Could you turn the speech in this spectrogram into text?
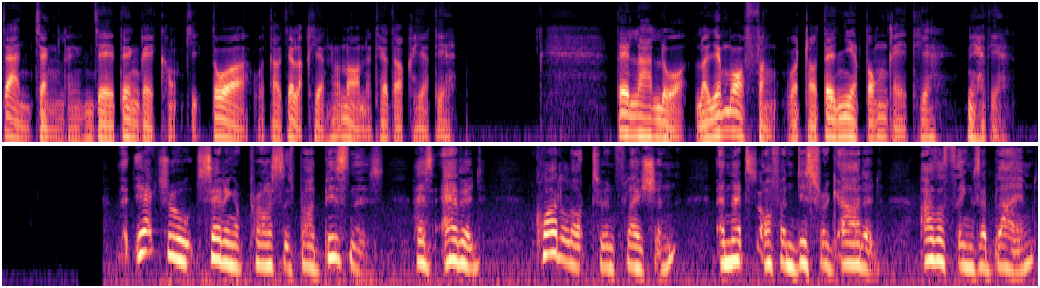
đàn chẳng là chế tên gầy không kỹ tua. Và tàu chế là hiện nó nọ là theo tàu kia tiền tên là lụa là những mua phẳng và tàu tên nhẹ bóng gầy thế. Nè tiền that the actual setting of prices by business has added quite a lot to inflation, and that's often disregarded. Other things are blamed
